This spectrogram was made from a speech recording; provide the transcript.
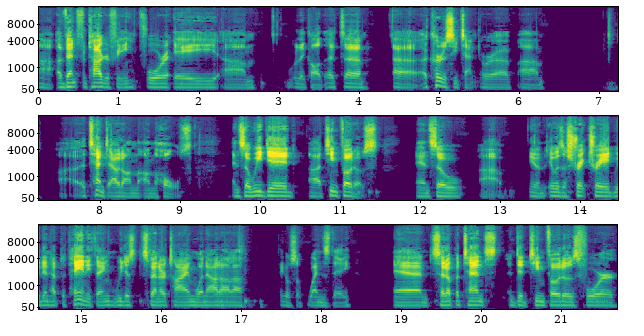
uh, event photography for a um, what do they call it? It's a, a courtesy tent or a um, a tent out on the, on the holes. And so we did uh, team photos. And so, uh, you know, it was a straight trade. We didn't have to pay anything. We just spent our time, went out on a, I think it was a Wednesday, and set up a tent and did team photos for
